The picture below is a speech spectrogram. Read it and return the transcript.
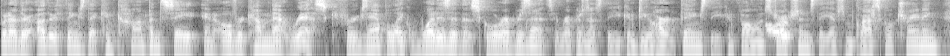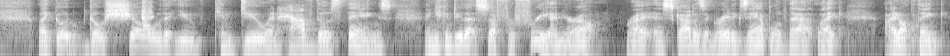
but are there other things that can compensate and overcome that risk? For example, like what is it that school represents? It represents that you can do hard things, that you can follow instructions, that you have some classical training. Like go go show that you can do and have those things, and you can do that stuff for free on your own, right? And Scott is a great example of that. Like I don't think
